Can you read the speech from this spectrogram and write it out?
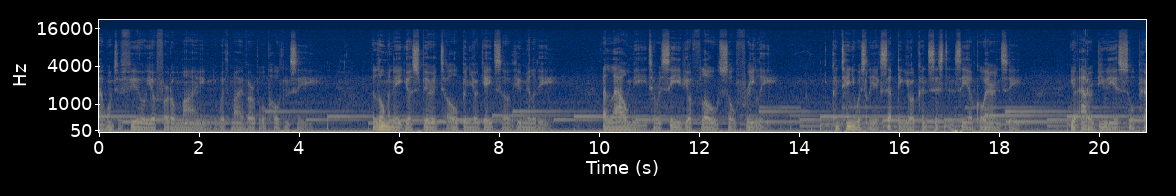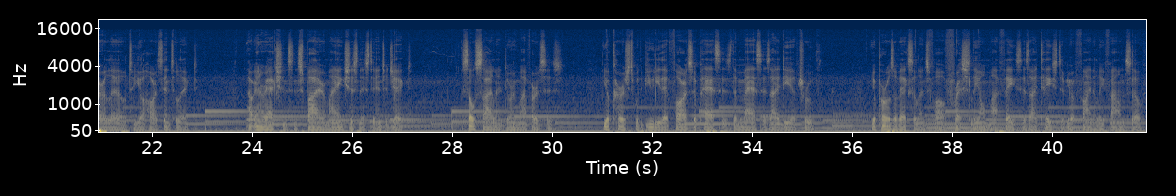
I want to fill your fertile mind with my verbal potency. Illuminate your spirit to open your gates of humility. Allow me to receive your flow so freely, continuously accepting your consistency of coherency. Your outer beauty is so parallel to your heart's intellect. Our interactions inspire my anxiousness to interject so silent during my verses. You're cursed with beauty that far surpasses the masses' idea of truth. Your pearls of excellence fall freshly on my face as I taste of your finally found self,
